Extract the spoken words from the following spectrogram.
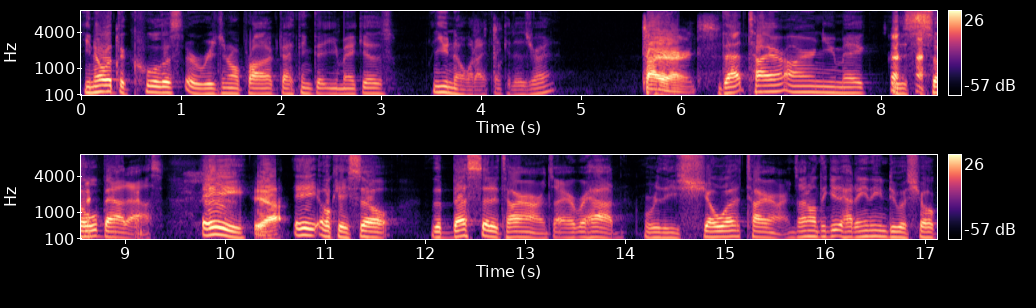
You know what the coolest original product I think that you make is? You know what I think it is, right? Tire irons. That tire iron you make is so badass. A, Yeah. A, okay, so the best set of tire irons I ever had were these Showa tire irons. I don't think it had anything to do with Showa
